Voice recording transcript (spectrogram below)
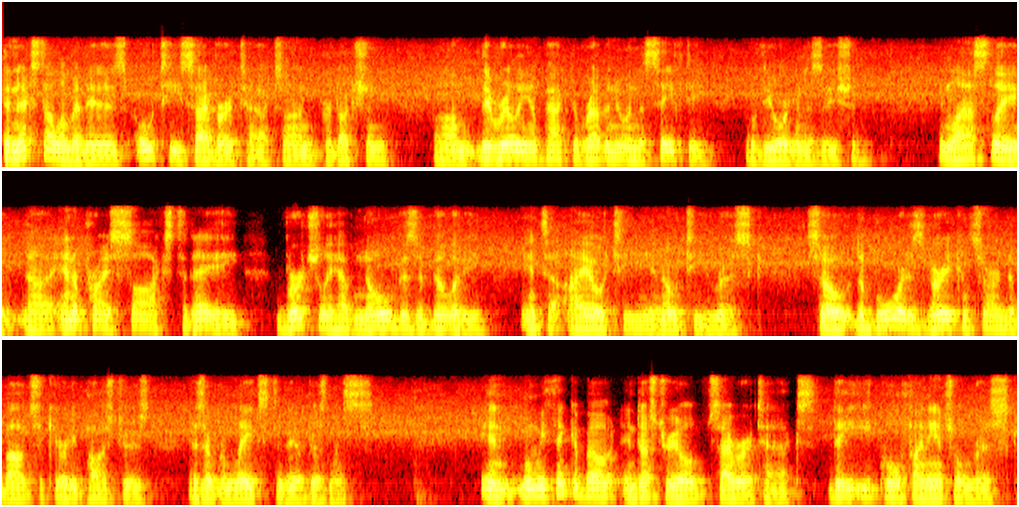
The next element is OT cyber attacks on production um, they really impact the revenue and the safety of the organization. And lastly, uh, enterprise SOCs today virtually have no visibility into IoT and OT risk. So the board is very concerned about security postures as it relates to their business. And when we think about industrial cyber attacks, they equal financial risk.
